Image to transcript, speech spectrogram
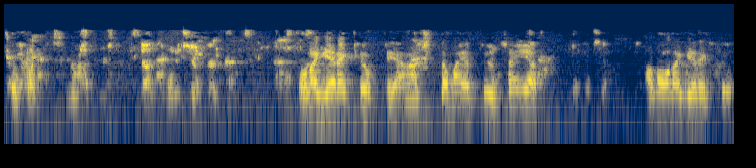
Çok haklısın abi. Ona gerek yoktu yani açıklama yapıyorsan yap. Ama ona gerek yok.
